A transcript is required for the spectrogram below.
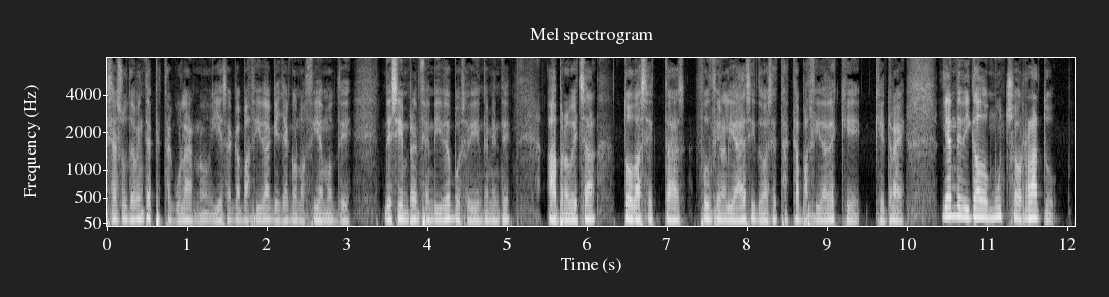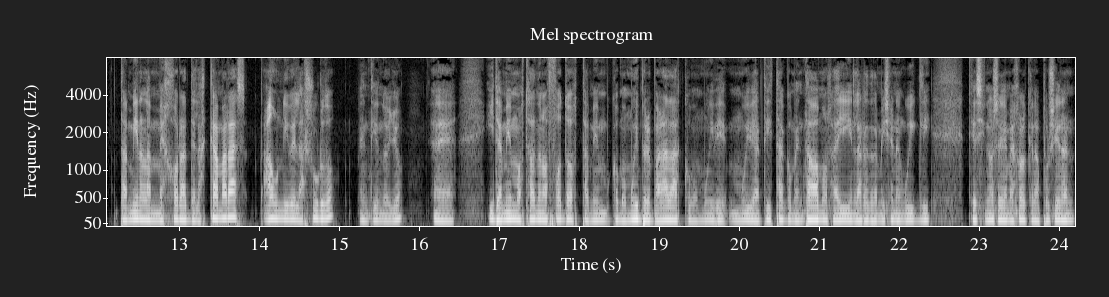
es absolutamente espectacular, ¿no? Y esa capacidad que ya conocíamos de, siempre encendido, pues evidentemente aprovecha todas estas funcionalidades y todas estas capacidades que, que trae. Le han dedicado mucho rato también a las mejoras de las cámaras a un nivel absurdo, entiendo yo. Eh, y también mostrándonos fotos también como muy preparadas, como muy de, muy de artista. Comentábamos ahí en la retransmisión en Weekly que si no sería mejor que nos pusieran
